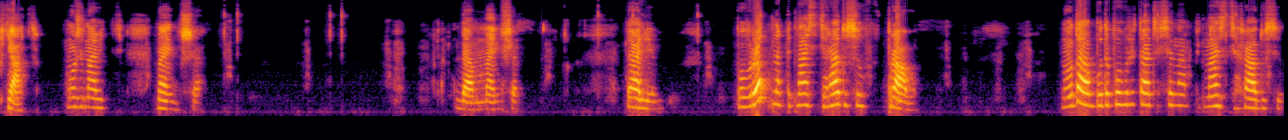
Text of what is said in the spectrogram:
5, може навіть менше. Да, менше. Далі. Поворот на 15 градусів вправо. Ну так, буде повертатися на 15 градусів.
